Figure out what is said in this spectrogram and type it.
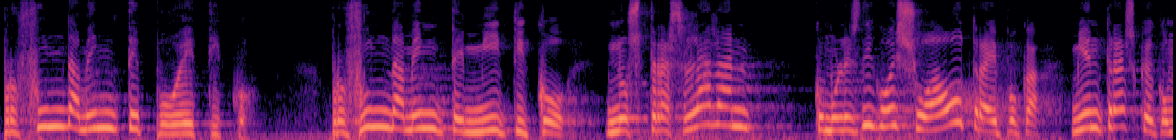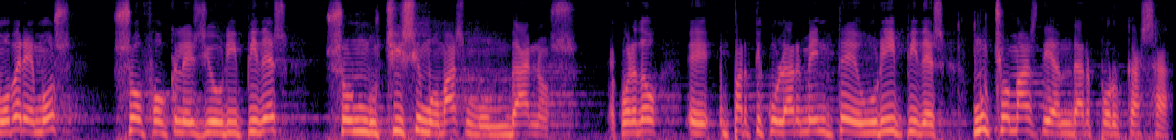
profundamente poético, profundamente mítico, nos trasladan, como les digo, eso a otra época, mientras que, como veremos, Sófocles y Eurípides son muchísimo más mundanos, ¿de acuerdo? Eh, particularmente Eurípides, mucho más de andar por casa.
